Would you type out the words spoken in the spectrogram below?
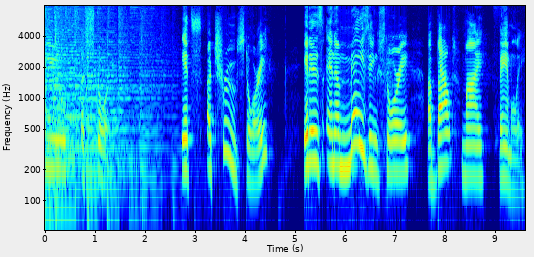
Tell you a story. It's a true story. It is an amazing story about my family.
